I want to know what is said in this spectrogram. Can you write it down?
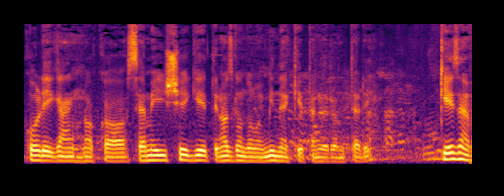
kollégánknak a személyiségét. Én azt gondolom, hogy mindenképpen örömteli kézen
